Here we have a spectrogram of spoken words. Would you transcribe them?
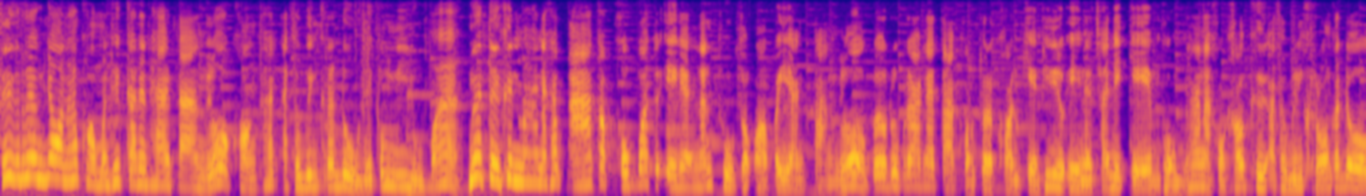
ซึ่งเรื่องย่อนะครับของบันทึกการเดินทางต่างโลกของท่านอัศวินกระดูกเนี่ยก็มีอยู่ว่า เมื่อตื่นขึ้นมานะครับอาร์ก็พบว่าตัวเองเนี่ยนั้นถูกส่งออกไปยังต่างโลก ด้วยรูปร่างหน้าตาของตัวละครเกมที่ตัวเองเนี่ยใช้ในเกม ผมลักษณะของเขาคืออัศวินโครงกระโดก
